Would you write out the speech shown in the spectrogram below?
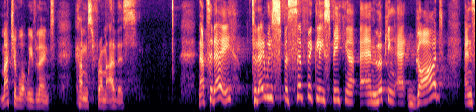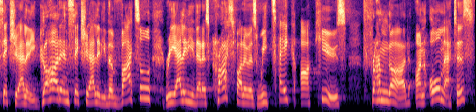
much of what we've learned comes from others now, today, today we're specifically speaking uh, and looking at God and sexuality. God and sexuality, the vital reality that as Christ followers, we take our cues from God on all matters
